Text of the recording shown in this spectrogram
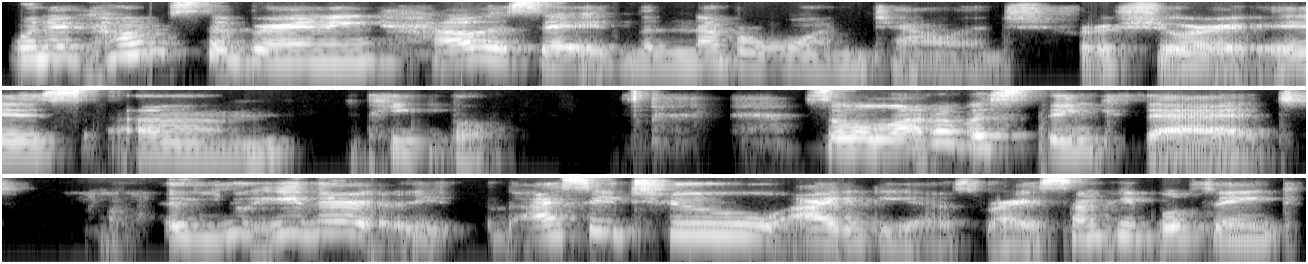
When it comes to branding, I would say the number one challenge for sure is um, people so a lot of us think that you either, I see two ideas, right? Some people think,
